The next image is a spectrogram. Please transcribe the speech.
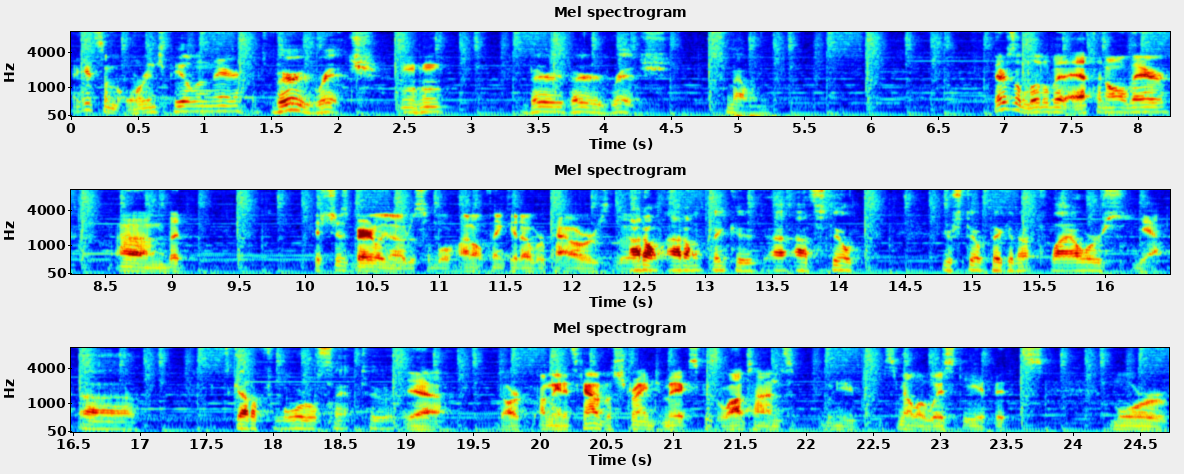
I get some orange peel in there. It's very rich. Mm-hmm. Very very rich smelling. There's a little bit of ethanol there, um, but it's just barely noticeable. I don't think it overpowers the. I don't I don't think it. I, I still you're still picking up flowers. Yeah. Uh, it's got a floral scent to it. Yeah, dark. I mean, it's kind of a strange mix because a lot of times when you smell a whiskey, if it's more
